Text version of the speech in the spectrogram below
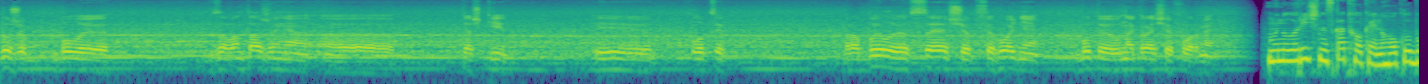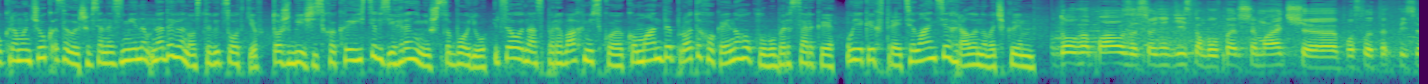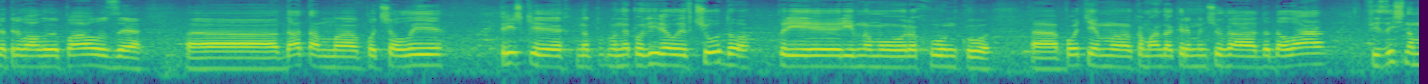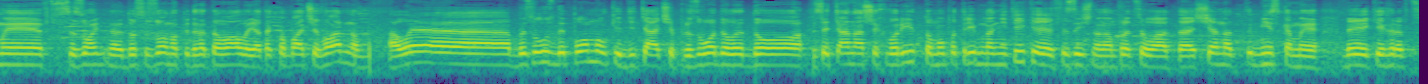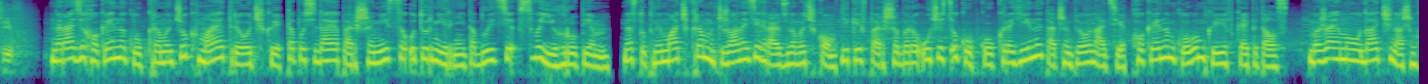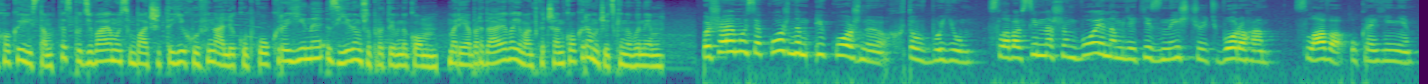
Дуже були завантаження е, тяжкі. І хлопці робили все, щоб сьогодні бути у найкращій формі. Минулорічний склад хокейного клубу Кременчук залишився незмінним на 90%. Тож більшість хокеїстів зіграні між собою, і це одна з переваг міської команди проти хокейного клубу Берсерки, у яких в третій ланці грали новачки. Довга пауза. Сьогодні дійсно був перший матч е, після, після тривалої паузи. Е, да, там е, почали трішки не- повірили в чудо при рівному рахунку. Е, Потім е, команда Кременчуга додала. Фізично ми в сезон, до сезону підготували, я так побачив гарно, але безглузді помилки дитячі призводили до взяття наших воріт, тому потрібно не тільки фізично нам працювати, а ще над мізками деяких гравців. Наразі хокейний клуб Кременчук має три очки та посідає перше місце у турнірній таблиці в своїй групі. Наступний матч кременчужани зіграють з новачком, який вперше бере участь у Кубку України та чемпіонаті хокейним клубом Київ Кепіталс. Бажаємо удачі нашим хокеїстам та сподіваємось побачити їх у фіналі Кубку України з гідним супротивником. Марія Бардаєва, Іван Ткаченко, Кременчуцькі новини. Пишаємося кожним і кожною, хто в бою. Слава всім нашим воїнам, які знищують ворога. Слава Україні!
